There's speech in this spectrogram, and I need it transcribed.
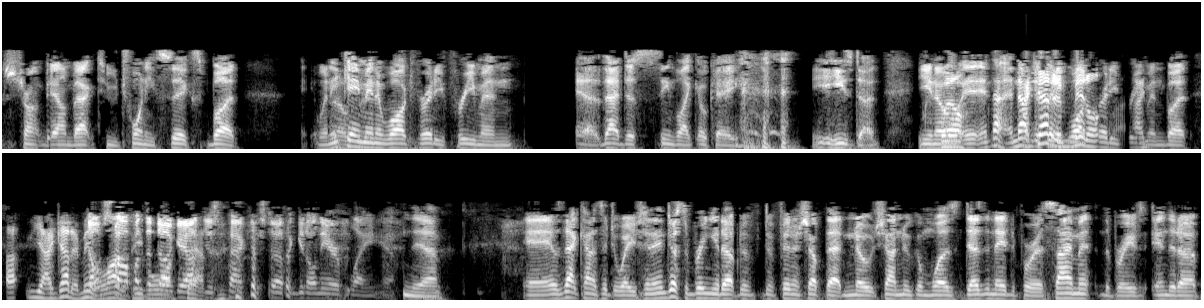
shrunk down back to 26. But when he came in and walked Freddie Freeman, uh, that just seemed like okay, he's done. You know, well, and not, and not I just that he walked Freddie Freeman, I, but uh, yeah, I got to admit, don't a lot stop of people at the dugout, just pack your stuff and get on the airplane. Yeah. Yeah. And it was that kind of situation. And just to bring it up to, to finish up that note, Sean Newcomb was designated for assignment. The Braves ended up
